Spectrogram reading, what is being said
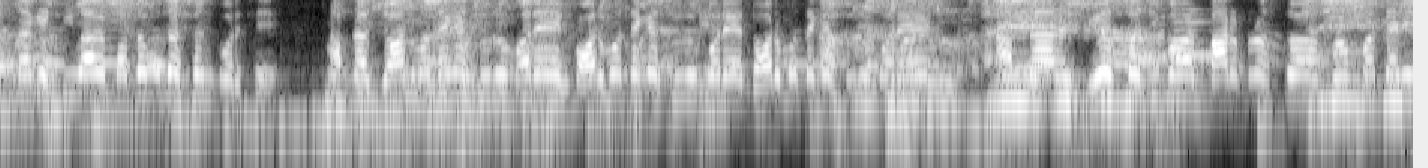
আপনাকে কীভাবে পথ প্রদর্শন করছে? আপনার জন্ম থেকে শুরু করে কর্ম থেকে শুরু করে ধর্ম থেকে শুরু করে আপনার গৃহস্থ জীবন, বারপ্রস্থ, ব্রহ্মচারী,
